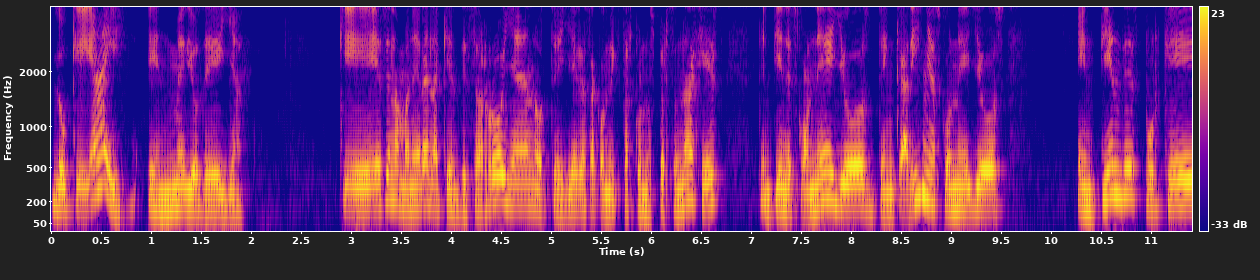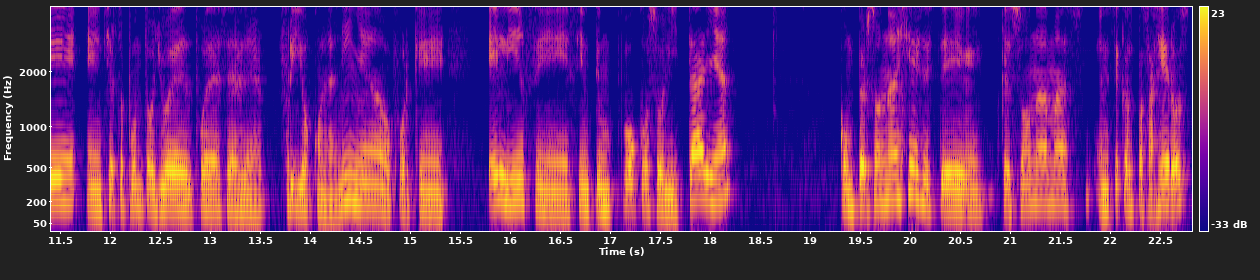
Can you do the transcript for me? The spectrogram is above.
lo que hay en medio de ella que es en la manera en la que desarrollan o te llegas a conectar con los personajes, te entiendes con ellos, te encariñas con ellos, entiendes por qué en cierto punto Joel puede ser frío con la niña o por qué Ellie se siente un poco solitaria con personajes este, que son nada más, en este caso pasajeros,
